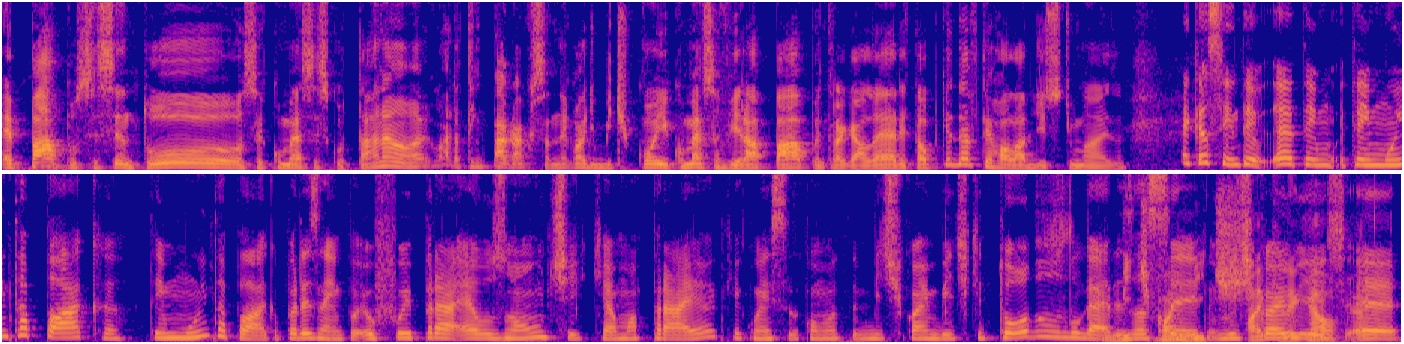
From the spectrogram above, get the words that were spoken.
é papo, você sentou, você começa a escutar, não, agora tem que pagar com esse negócio de Bitcoin e começa a virar papo entre a galera e tal, porque deve ter rolado disso demais, né? É que assim, tem, é, tem, tem muita placa. Tem muita placa. Por exemplo, eu fui pra Elzonte, que é uma praia, que é conhecida como Bitcoin Beach, que todos os lugares Bitcoin aceitam. Beach. Bitcoin Olha que legal, Beach. cara. É,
